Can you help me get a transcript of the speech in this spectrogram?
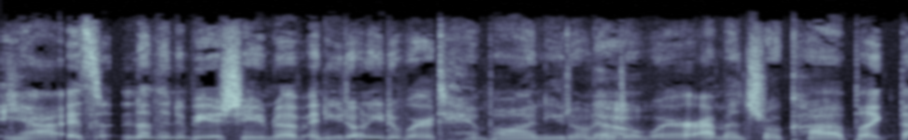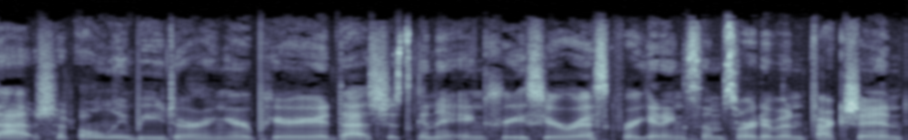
Yeah, it's nothing to be ashamed of. And you don't need to wear a tampon. You don't need to wear a menstrual cup. Like that should only be during your period. That's just going to increase your risk for getting some sort of infection.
